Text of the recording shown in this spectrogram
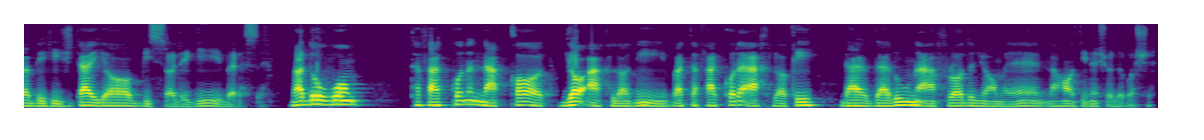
و به 18 یا 20 سالگی برسه. و دوم تفکر نقاد یا اقلانی و تفکر اخلاقی در درون افراد جامعه نهادینه شده باشه.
